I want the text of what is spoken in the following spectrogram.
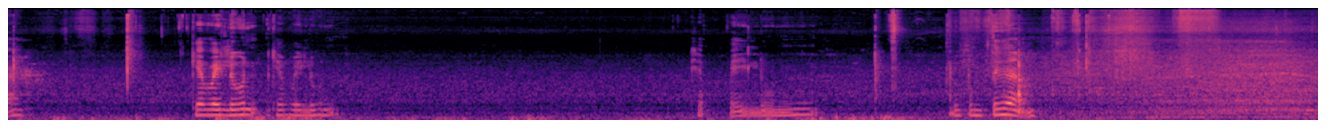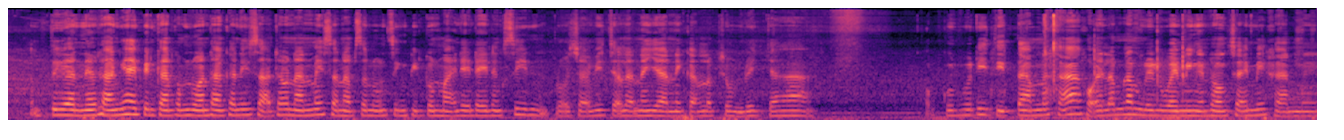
แค่ไว้รุ่นแค่ไว้รุ่นแค่ไปลุ้น ดูคำเตือนคำเตือนแนวทางนี้ให้เป็นการคำนวณทางคณิตศาสตร์เท่านั้นไม่สนับสนุนสิ่งผิดกฎหมายใด ๆ ทั้งสิ้น โปรดใช้วิจารณญาณในการรับชมด้วยจ้า ขอบคุณผู้ที่ติดตามนะคะ ขอให้ร่ำร่ำรวยๆ มีเงินทองใช้ไม่ขาดมือ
